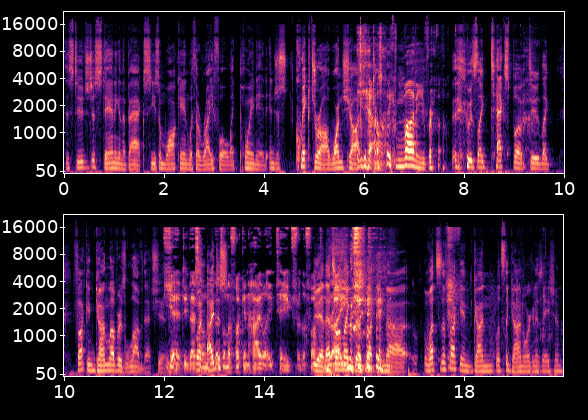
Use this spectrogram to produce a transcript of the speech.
This dude's just standing in the back, sees him walk in with a rifle, like pointed, and just quick draw, one shot. Yeah, gone. like money, bro. it was like textbook, dude. Like, fucking gun lovers love that shit. Yeah, dude, that's But on I that's just- on the fucking highlight tape for the fucking. Yeah, that's on like the fucking uh what's the fucking gun what's the gun organization?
